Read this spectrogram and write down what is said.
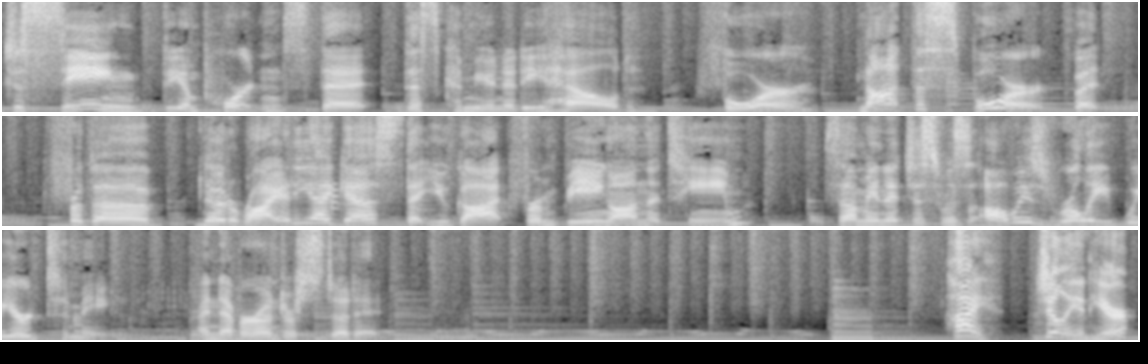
just seeing the importance that this community held for not the sport, but for the notoriety, I guess, that you got from being on the team. So, I mean, it just was always really weird to me. I never understood it. Hi, Gillian here,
